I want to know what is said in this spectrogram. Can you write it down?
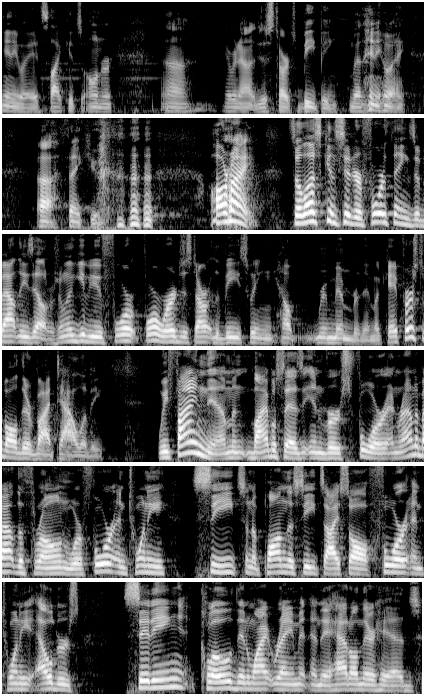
anyway, it's like its owner. Uh, every now and it just starts beeping. But anyway, uh, thank you. All right, so let's consider four things about these elders. I'm going to give you four, four words to start with the V so we can help remember them. Okay, first of all, their vitality. We find them, and the Bible says in verse 4, and round about the throne were four and twenty seats, and upon the seats I saw four and twenty elders sitting, clothed in white raiment, and they had on their heads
